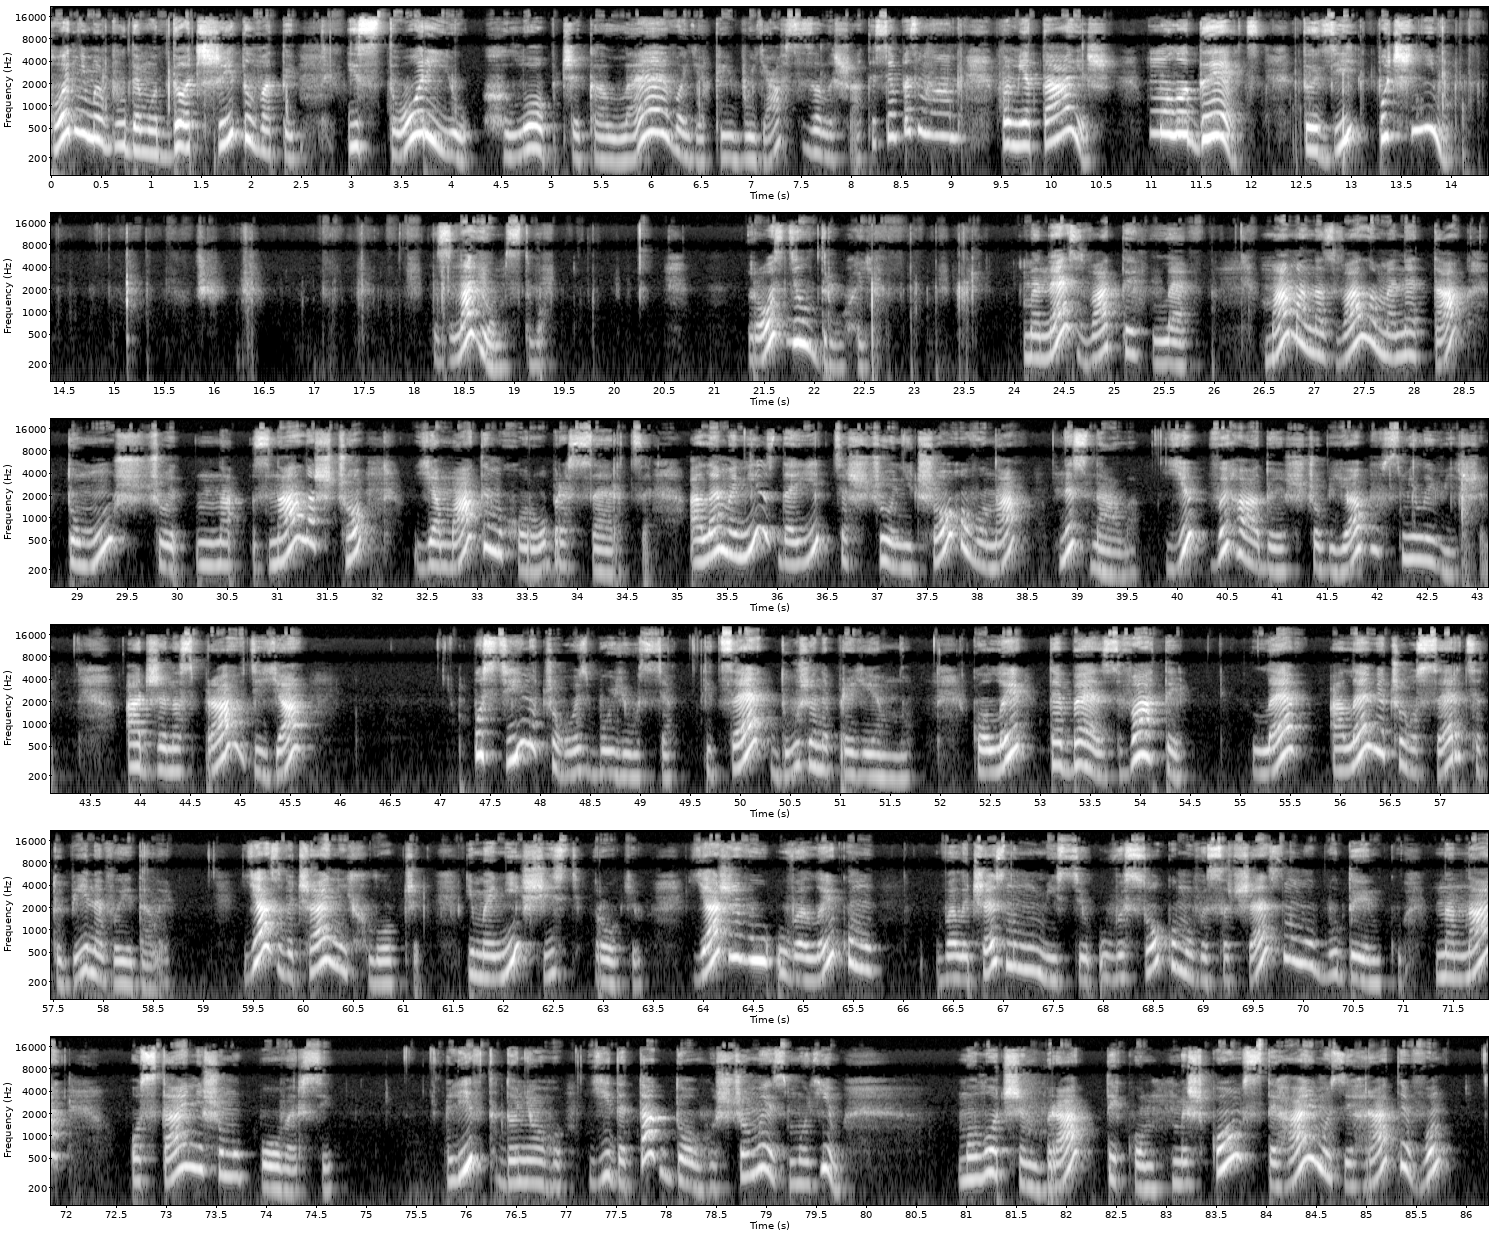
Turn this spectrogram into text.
Сьогодні ми будемо дочитувати історію хлопчика Лева, який боявся залишатися без мами. Пам'ятаєш? Молодець. Тоді почнімо. Знайомство. Розділ другий. Мене звати Лев. Мама назвала мене так, тому що знала, що я матиму хоробре серце. Але мені здається, що нічого вона не знала і вигадує, щоб я був сміливішим. Адже насправді я постійно чогось боюся, і це дуже неприємно. Коли тебе звати Лев, а лев'ячого серця тобі не видали. Я звичайний хлопчик, і мені шість років. Я живу у великому, величезному місті, у високому, височезному будинку на найостаннішому поверсі. Ліфт до нього їде так довго, що ми з моїм молодшим братиком Мишком встигаємо зіграти в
